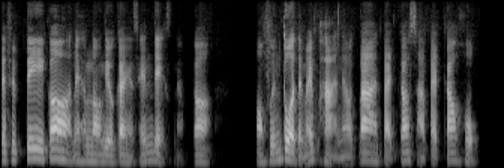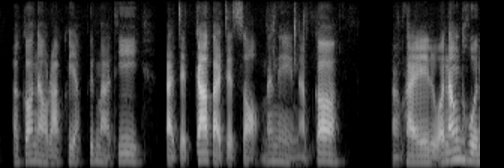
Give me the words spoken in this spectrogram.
Net 50ก็ในทำนองเดียวกันกับ Sendex นะครับก็มองฟื้นตัวแต่ไม่ผ่านแนวต้าน 893 896 แล้วก็แนวรับขยับขึ้นมาที่ 879 872 นั่นเองนะครับก็ใครหรือว่านักทุน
